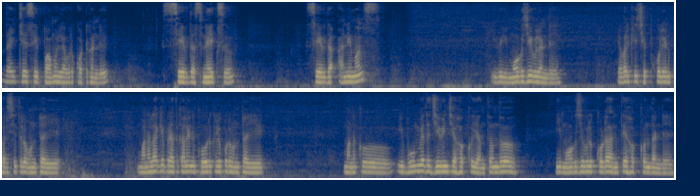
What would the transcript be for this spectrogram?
దయచేసి పాములు ఎవరు కొట్టకండి. Save the snakes save the animals ఇవి మూగజీవులండి. ఎవరికి చెప్పుకోలేని పరిస్థితులు ఉంటాయి. మనలాగే బ్రతకాలని కోరికలు కూడా ఉంటాయి. మనకు ఈ భూమి మీద జీవించే హక్కు ఎంత ఉందో ఈ మూగజీవులకు కూడా అంతే హక్కు ఉందండి.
